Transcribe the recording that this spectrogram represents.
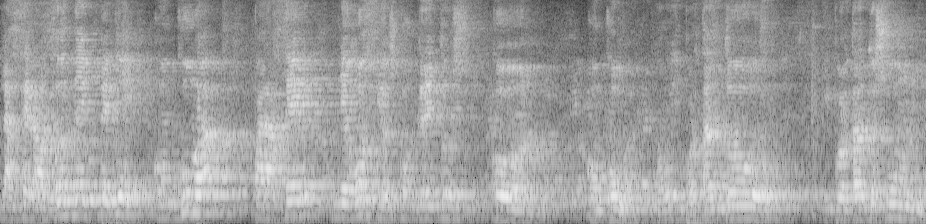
la cerrazón del PP con Cuba para hacer negocios concretos con, con Cuba. Y por tanto, y por tanto es un,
